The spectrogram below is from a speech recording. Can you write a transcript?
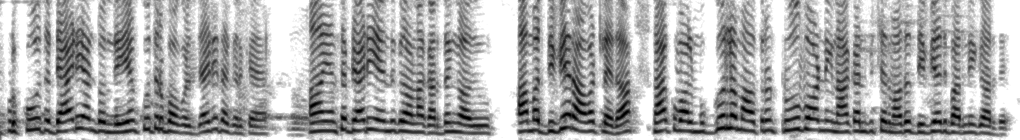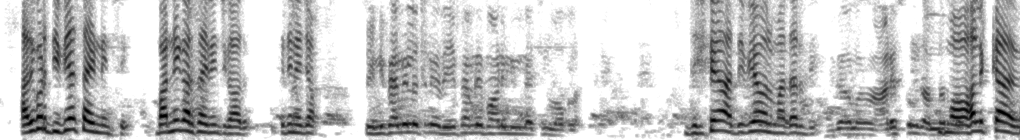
ఇప్పుడు కూతురు డాడీ అంటుంది ఏం కూతురు పోకూడదు డాడీ దగ్గరకే. ఎంతసేపు డాడీ ఎందుకు రా? నాకు అర్థం కాదు. ఆ మరి దివ్య రావట్లేదా? నాకు వాళ్ళ ముగ్గురులో మాత్రం ట్రూ బాండింగ్ నాకు అనిపించేది మాత్రం దివ్యది బర్నీ గారిదే. అది కూడా దివ్య సైడ్ నుంచి. బర్నీ గారి సైడ్ నుంచి కాదు. ఇది నిజం. సో ఇన్ని ఫ్యామిలీలు వచ్చినాయి కదా ఏ ఫ్యామిలీ బాండింగ్ మీకు నచ్చింది లోపల? దివ్య దివ్య వాళ్ళ మదర్ది మామూలుగా కాదు.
